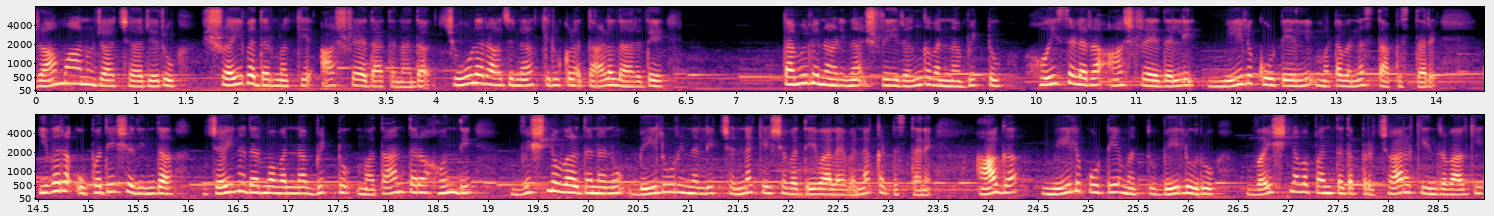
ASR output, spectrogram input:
ರಾಮಾನುಜಾಚಾರ್ಯರು ಶೈವ ಧರ್ಮಕ್ಕೆ ಆಶ್ರಯದಾತನಾದ ಚೋಳರಾಜನ ಕಿರುಕುಳ ತಾಳಲಾರದೆ ತಮಿಳುನಾಡಿನ ಶ್ರೀರಂಗವನ್ನು ಬಿಟ್ಟು ಹೊಯ್ಸಳರ ಆಶ್ರಯದಲ್ಲಿ ಮೇಲುಕೋಟೆಯಲ್ಲಿ ಮಠವನ್ನು ಸ್ಥಾಪಿಸ್ತಾರೆ. ಇವರ ಉಪದೇಶದಿಂದ ಜೈನ ಧರ್ಮವನ್ನು ಬಿಟ್ಟು ಮತಾಂತರ ಹೊಂದಿ ವಿಷ್ಣುವರ್ಧನನು ಬೇಲೂರಿನಲ್ಲಿ ಚೆನ್ನಕೇಶವ ದೇವಾಲಯವನ್ನು ಕಟ್ಟಿಸ್ತಾನೆ. ಆಗ ಮೇಲುಕೋಟೆ ಮತ್ತು ಬೇಲೂರು ವೈಷ್ಣವ ಪಂಥದ ಪ್ರಚಾರ ಕೇಂದ್ರವಾಗಿ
